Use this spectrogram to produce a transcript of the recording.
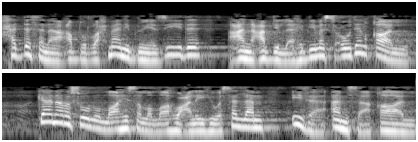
حدثنا عبد الرحمن بن يزيد عن عبد الله بن مسعود قال كان رسول الله صلى الله عليه وسلم إذا أمسى قال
